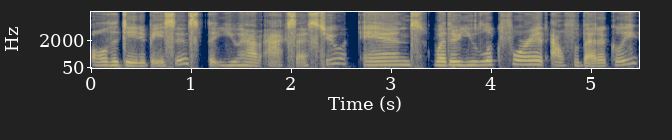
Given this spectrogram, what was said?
all the databases that you have access to and whether you look for it alphabetically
